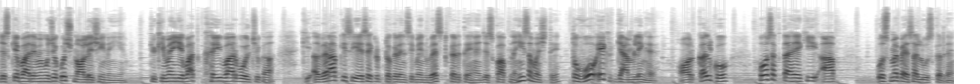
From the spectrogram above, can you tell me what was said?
जिसके बारे में मुझे कुछ नॉलेज ही नहीं है। क्योंकि मैं ये बात कई बार बोल चुका कि अगर आप किसी ऐसे क्रिप्टो करेंसी में इन्वेस्ट करते हैं, जिसको आप नहीं समझते तो वो एक गैम्बलिंग है। और कल को हो सकता है कि आप उसमें पैसा लूज कर दें।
